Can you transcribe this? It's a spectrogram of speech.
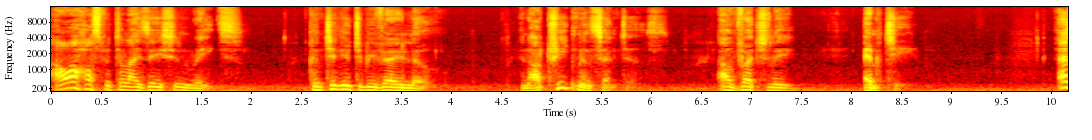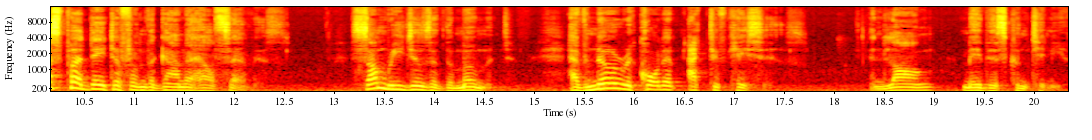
Our hospitalization rates continue to be very low, and our treatment centers are virtually empty. As per data from the Ghana Health Service, some regions at the moment have no recorded active cases, and long may this continue.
